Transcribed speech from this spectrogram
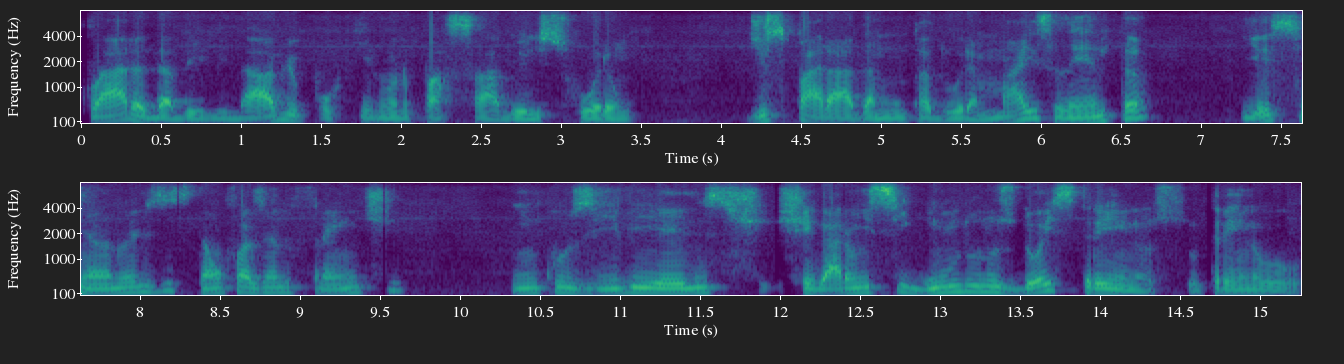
clara da BMW, porque no ano passado eles foram disparada a montadora mais lenta, e esse ano eles estão fazendo frente Inclusive, eles chegaram em segundo nos dois treinos. O treino.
